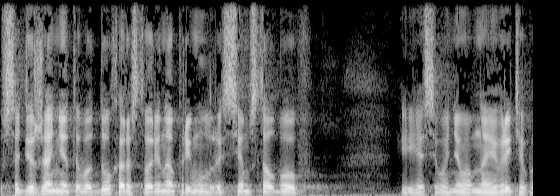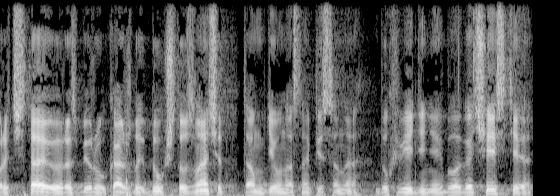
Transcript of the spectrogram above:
В содержании этого духа растворена премудрость, семь столбов – и я сегодня вам на иврите прочитаю и разберу каждый дух, что значит. Там, где у нас написано дух ведения и благочестия,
